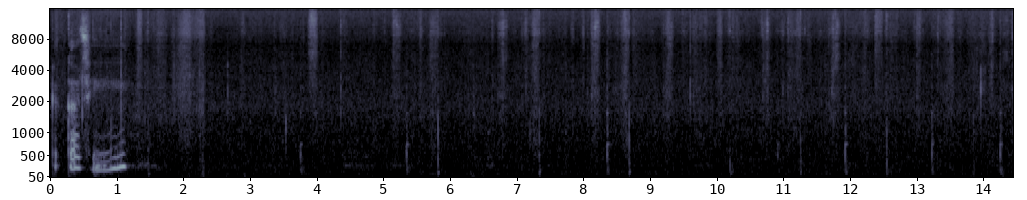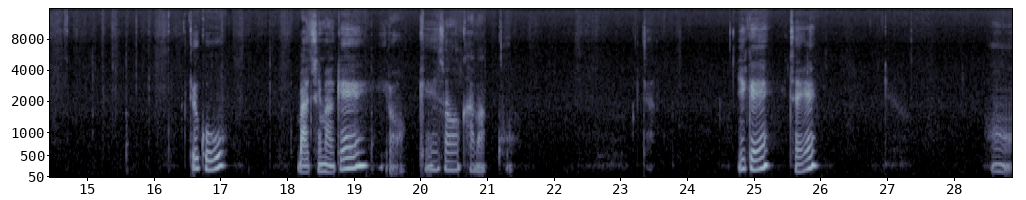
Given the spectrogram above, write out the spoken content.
끝까지. 뜨고 마지막에 이렇게 해서 감았고 자, 이게 이제 어,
